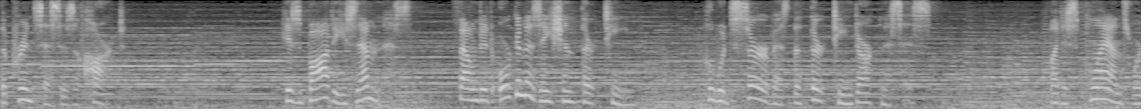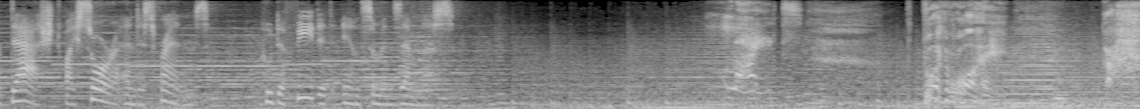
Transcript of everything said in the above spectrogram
the Princesses of Heart. His body, Xemnas, founded Organization 13, who would serve as the 13 Darknesses. But his plans were dashed by Sora and his friends, who defeated Ansem and Xemnas. Light! But why? Ah.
